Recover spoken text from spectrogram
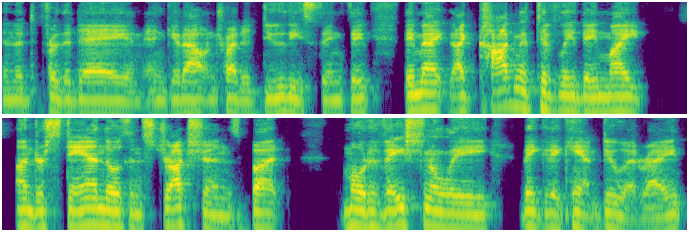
in the for the day and, and get out and try to do these things they they might like cognitively they might understand those instructions but motivationally they, they can't do it right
